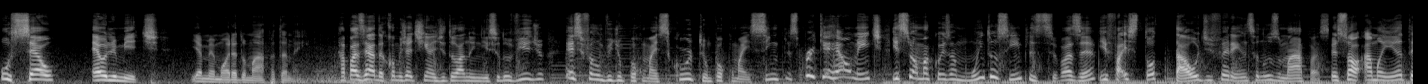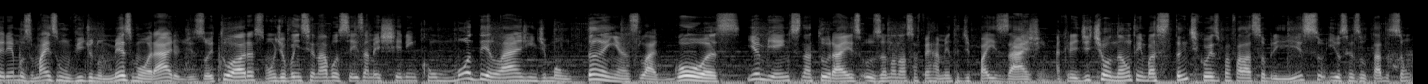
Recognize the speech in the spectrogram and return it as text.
O céu é o limite e a memória do mapa também. Rapaziada, como já tinha dito lá no início do vídeo, esse foi um vídeo um pouco mais curto e um pouco mais simples, porque realmente isso é uma coisa muito simples de se fazer e faz total diferença nos mapas. Pessoal, amanhã teremos mais um vídeo no mesmo horário, 18 horas, onde eu vou ensinar vocês a mexerem com modelagem de montanhas, lagoas e ambientes naturais usando a nossa ferramenta de paisagem. Acredite ou não, tem bastante coisa para falar sobre isso e os resultados são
